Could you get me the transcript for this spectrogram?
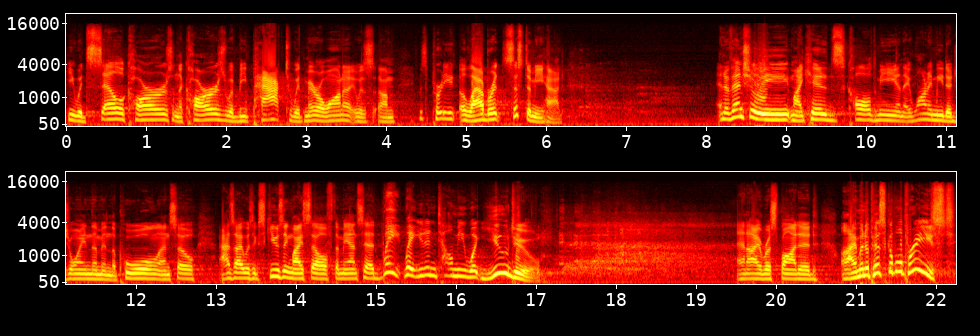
he would sell cars, and the cars would be packed with marijuana. It was, um, it was a pretty elaborate system he had. And eventually, my kids called me and they wanted me to join them in the pool. And so, as I was excusing myself, the man said, Wait, wait, you didn't tell me what you do. and I responded, I'm an Episcopal priest.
